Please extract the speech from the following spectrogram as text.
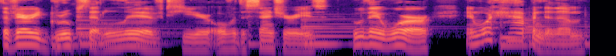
The varied groups that lived here over the centuries, who they were, and what happened to them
